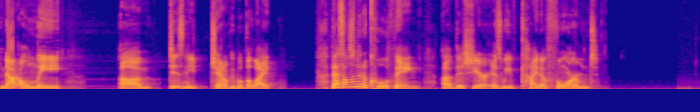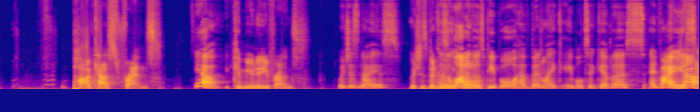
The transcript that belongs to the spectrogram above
not only um disney channel people but like that's also been a cool thing of this year is we've kind of formed podcast friends Yeah, community friends which is nice which has been because really a lot of those people have been like able to give us advice Yeah,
